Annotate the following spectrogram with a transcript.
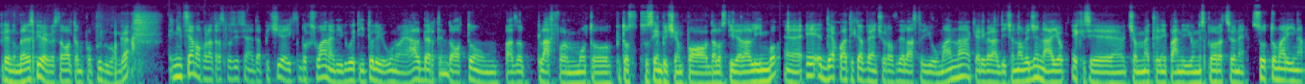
Prendo un bel respiro, questa volta è un po' più lunga. Iniziamo con la trasposizione da PC a Xbox One di due titoli, uno è Albert and Otto, un puzzle platform molto piuttosto semplice, un po' dallo stile alla Limbo, eh, e The Aquatic Adventure of the Last Human, che arriverà il 19 gennaio e che si cioè, mette nei panni di un'esplorazione sottomarina.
